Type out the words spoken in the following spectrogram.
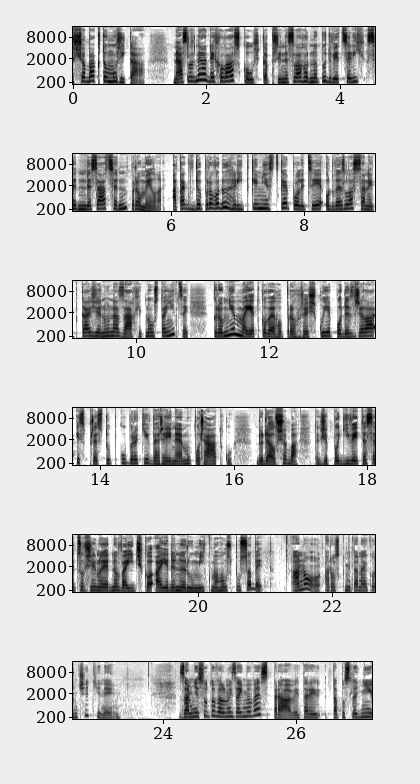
Šoba k tomu říká, následná dechová zkouška přinesla hodnotu 2,77 promile a tak v doprovodu hlídky městské policie odvezla sanitka ženu na záchytnou stanici. Kromě majetkového prohřešku je podezřelá i z přestupků proti veřejnému pořádku, dodal Šoba. Takže podívejte se, co všechno jedno vajíčko a jeden rumík mohou způsobit. Ano, a rozkmitané končetiny. Za mě jsou to velmi zajímavé zprávy. Tady ta poslední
